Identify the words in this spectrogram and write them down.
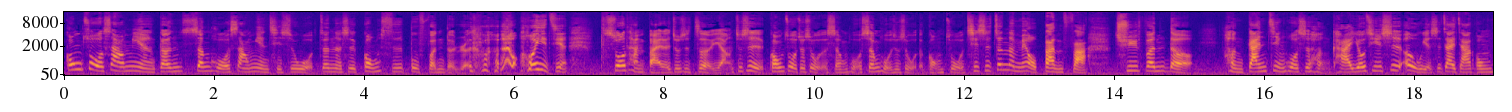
工作上面跟生活上面，其实我真的是公私不分的人。我以前说坦白了就是这样，就是工作就是我的生活，生活就是我的工作。其实真的没有办法区分的。很干净或是很开，尤其是二五也是在家工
